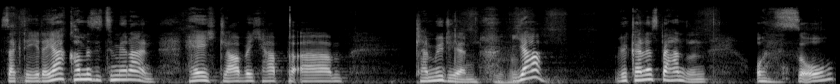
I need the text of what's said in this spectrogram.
sagt dir jeder, ja, kommen Sie zu mir rein. Hey, ich glaube, ich habe ähm, Chlamydien. Mhm. Ja, wir können es behandeln. Und so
